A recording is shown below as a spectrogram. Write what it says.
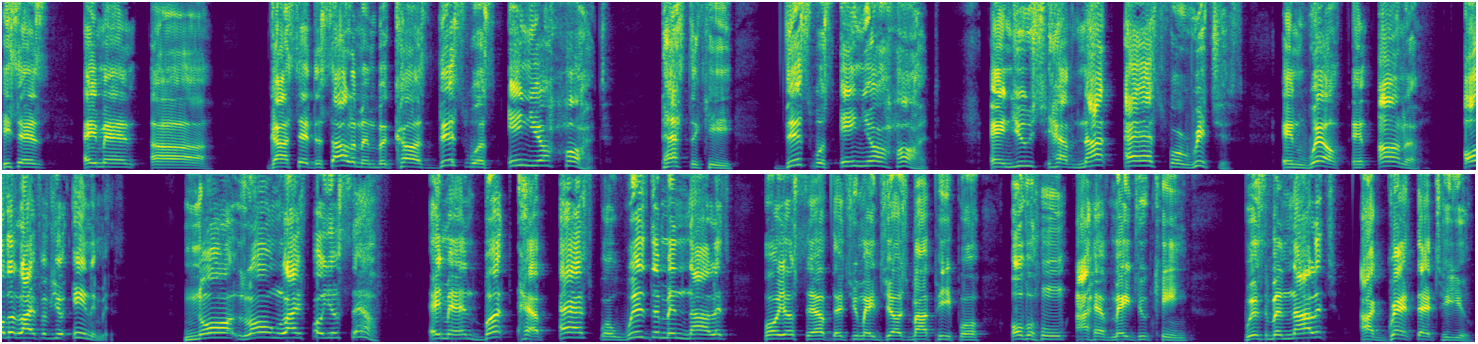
He says, Amen. Uh, God said to Solomon, because this was in your heart. That's the key. This was in your heart, and you have not asked for riches and wealth and honor or the life of your enemies, nor long life for yourself. Amen. But have asked for wisdom and knowledge for yourself that you may judge my people over whom I have made you king. Wisdom and knowledge, I grant that to you.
